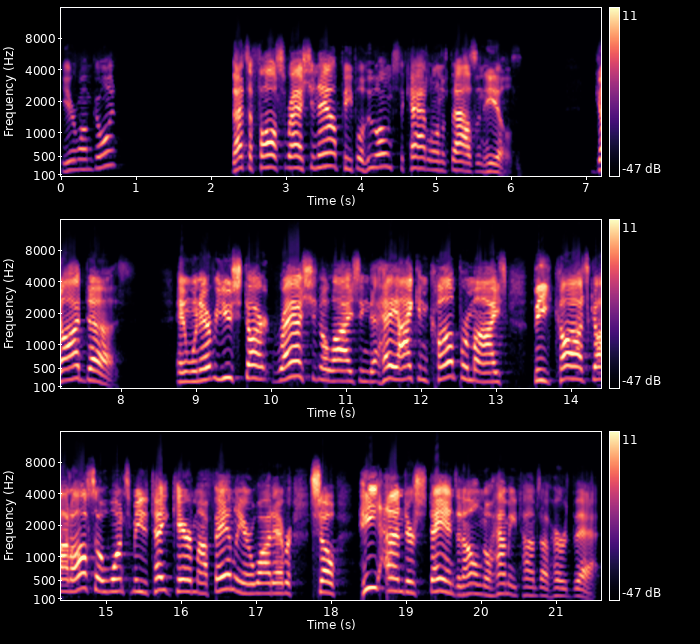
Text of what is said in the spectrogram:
You hear where I'm going? That's a false rationale, people. Who owns the cattle on a thousand hills? God does. And whenever you start rationalizing that, hey, I can compromise because God also wants me to take care of my family or whatever. So He understands, and I don't know how many times I've heard that.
